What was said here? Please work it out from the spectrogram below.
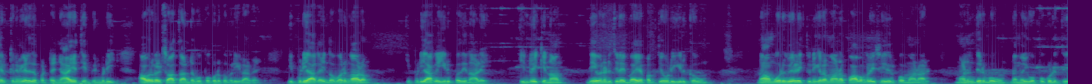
ஏற்கனவே எழுதப்பட்ட நியாய தீர்ப்பின்படி அவர்கள் சாத்தாண்ட ஒப்புக் கொடுக்கப்படுகிறார்கள். இப்படியாக இந்த வருங்காலம் இப்படியாக இருப்பதினாலே இன்றைக்கு நாம் தேவனிடத்திலே பயபக்தியோடு இருக்கவும் நாம் ஒருவேளை துணிகரமான பாவங்களை செய்திருப்போமானால் மனம் திரும்பவும் நம்மை ஒப்பு கொடுத்து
